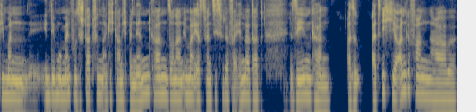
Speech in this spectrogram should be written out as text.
die man in dem Moment, wo sie stattfinden, eigentlich gar nicht benennen kann, sondern immer erst, wenn es sich wieder verändert hat, sehen kann. Also als ich hier angefangen habe,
